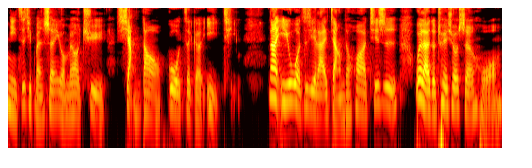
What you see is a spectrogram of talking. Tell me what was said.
你自己本身有没有去想到过这个议题？那以我自己来讲的话，其实未来的退休生活。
